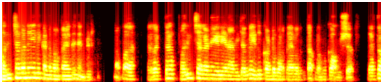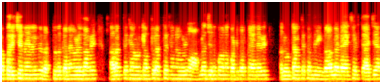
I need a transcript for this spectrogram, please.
ಪರಿಚಲನೆಯಲ್ಲಿ ಕಂಡು ಬರ್ತಾ ಇದೆ ನೆನ್ಪಿಟ್ಟು ನಮ್ಮ ರಕ್ತ ಪರಿಚಲನೆಯಲ್ಲಿ ಏನಾಗಿದೆ ಅಂದ್ರೆ ಇದು ಕಂಡು ಬರ್ತಾ ಇರೋದಂತ ಪ್ರಮುಖ ಅಂಶ. ರಕ್ತ ಪರಿಚಲನೆಯಲ್ಲಿ ರಕ್ತದ ಕಣಗಳಿದಾವೆ ಆ ರಕ್ತ ಕಣಗಳು ಕೆಂಪು ರಕ್ತ ಕಣಗಳು ಆಮ್ಲಜನಕವನ್ನ ಕೊಟ್ಟು ಬರ್ತಾ ಇದಾವೆ. ಅಲ್ಲಿ ಉಂಟಾಗ್ತಕ್ಕಂಥ ಇಂಗಾಲ ಡೈಆಕ್ಸೈಡ್ ತ್ಯಾಜ್ಯ,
